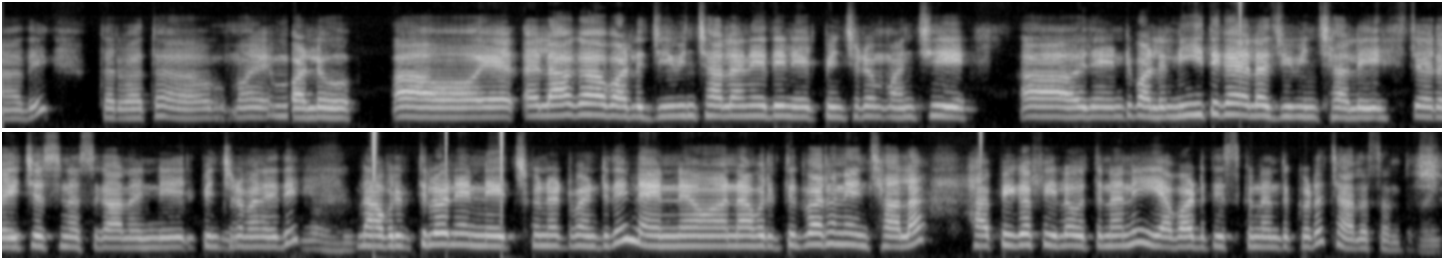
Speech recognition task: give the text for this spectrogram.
నాది. తర్వాత వాళ్ళు ఎలాగా వాళ్ళు జీవించాలనేది నేర్పించడం మంచి ఏంటి వాళ్ళు నీతిగా ఎలా జీవించాలి రైచియస్నెస్గా నేర్పించడం అనేది నా వృత్తిలో నేను నేర్చుకున్నటువంటిది. నేను నా వృత్తి ద్వారా నేను చాలా హ్యాపీగా ఫీల్ అవుతున్నాను. ఈ అవార్డు తీసుకున్నందుకు కూడా చాలా సంతోషం.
